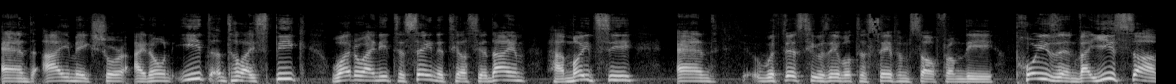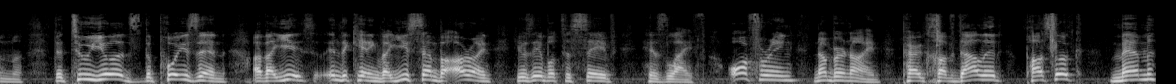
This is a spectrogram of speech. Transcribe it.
and I make sure I don't eat until I speak. What do I need to say? Netil siadayim, hamoitzi, and with this he was able to save himself from the poison, Vayisam, the two yuds, the poison of Vayis, indicating Vayisam Ba'aroin, he was able to save his life. Offering number nine, Perg Chavdalid, Pasuk, Mem,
